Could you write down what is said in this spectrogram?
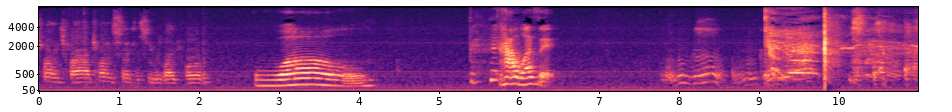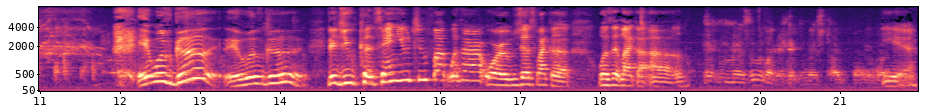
25, 26, and she was like 40. Whoa. How was it? It was good. It was good. It was good. It was good. Did you continue to fuck with her, or it was just like a? Was it like a? uh hit and miss. It was like a hit and miss type thing. Yeah.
